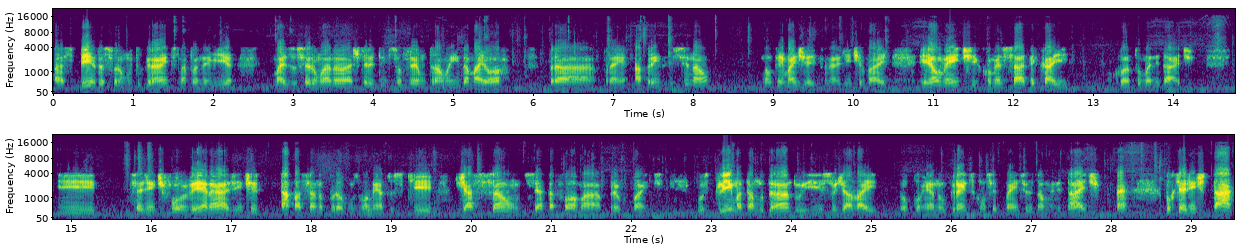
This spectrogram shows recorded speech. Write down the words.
as perdas foram muito grandes na pandemia, mas o ser humano, acho que ele tem que sofrer um trauma ainda maior para aprender. Senão, não tem mais jeito, né? A gente vai realmente começar a decair enquanto humanidade. E se a gente for ver, né, a gente está passando por alguns momentos que já são, de certa forma, preocupantes. O clima está mudando e isso já vai ocorrendo grandes consequências da humanidade, né? Porque a gente está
